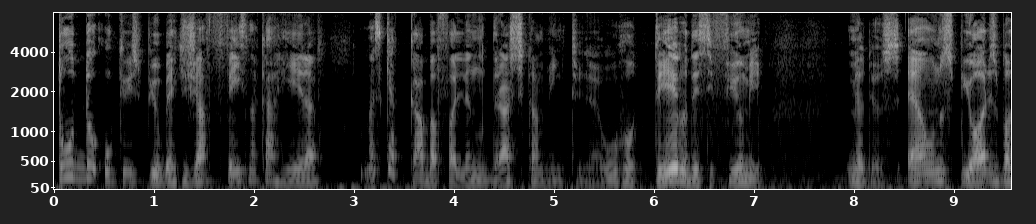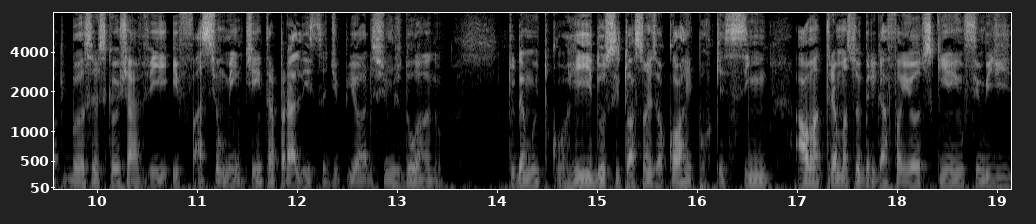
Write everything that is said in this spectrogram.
tudo o que o Spielberg já fez na carreira mas que acaba falhando drasticamente, né? O roteiro desse filme, meu Deus, é um dos piores blockbusters que eu já vi e facilmente entra para a lista de piores filmes do ano. Tudo é muito corrido, situações ocorrem porque sim, há uma trama sobre gafanhotos que em um filme de,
